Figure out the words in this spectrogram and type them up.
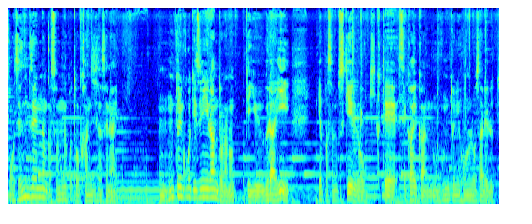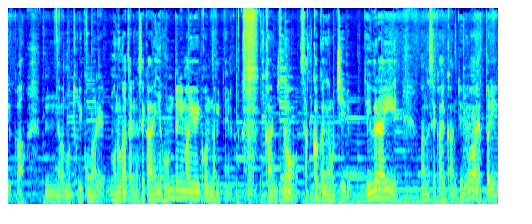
もう全然なんかそんなことを感じさせない、うん、本当にここディズニーランドなのっていうぐらいやっぱそのスケールが大きくて世界観も本当に翻弄されるっていうか、うん、なんかもう取り込まれる。物語の世界に本当に迷い込んだみたいな感じの錯覚に陥るっていうぐらいあの世界観っていうのはやっぱり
